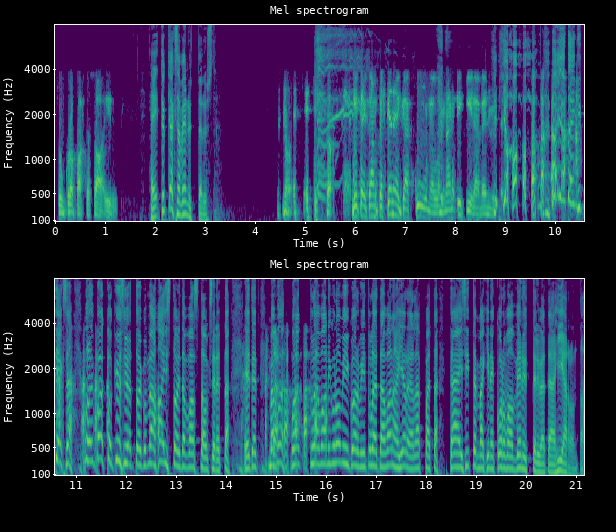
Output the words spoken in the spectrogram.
sun kropasta saa irti. Hei, tykkääksä sä venyttelystä? No, no, nyt ei kannattaisi kenenkään kuunnella, minä en ole ikinä venytellyt. Joo, mä jotenkin, tiedätkö mulla oli pakko kysyä toi, kun mä haistoin tämän vastauksen, että et, et, mä, mulla, mulla, tulee vaan niin kuin omiin korviin, tulee tämä vanha hieroja läppä, että tämä ei sitten mäkinen korvaa venyttelyä tämä hieronta.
